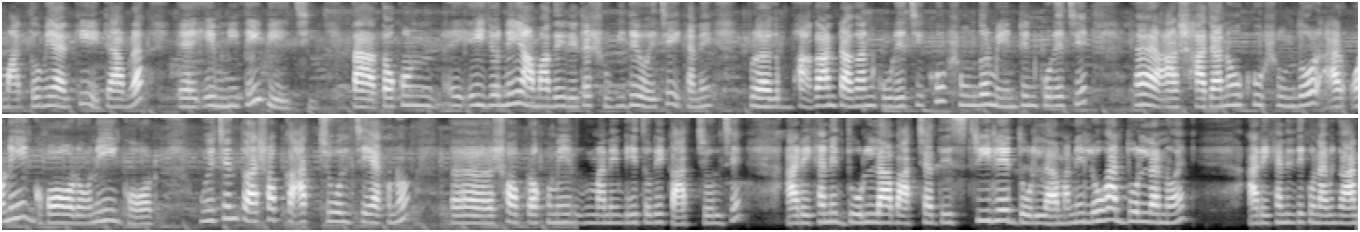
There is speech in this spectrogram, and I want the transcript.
মাধ্যমে আর কি এটা আমরা এমনিতেই পেয়েছি। তা তখন এই- জন্যেই আমাদের এটা সুবিধে হয়েছে। এখানে বাগান টাগান করেছে, খুব সুন্দর মেনটেন করেছে। হ্যাঁ আর সাজানোও খুব সুন্দর। আর অনেক ঘর অনেক ঘর, বুঝেছেন তো? আর সব কাজ চলছে এখনও সব রকমের মানে ভেতরে কাজ চলছে। আর এখানে দোল্লা বাচ্চাদের স্টিলের দোল্লা মানে লোহার দোল্লা নয় আর এখানে দেখুন আমি গান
